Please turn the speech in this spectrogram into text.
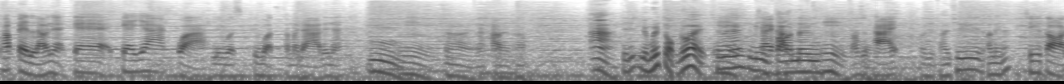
ถ้าเป็นแล้วเนี่ยแก้แก้ยากกว่า reverse pivot ธรรมดาด้วยนะ อืมอืมใช่นะครับใช่ครับ อะทีนี้ยังไม่จบด้วย ใช่ไหมมีอีกคตรับอนหนึ่งอืมตอนสุดท้ายตอนสุดท้ายชื่ออะไรนะ ชื่อตอน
